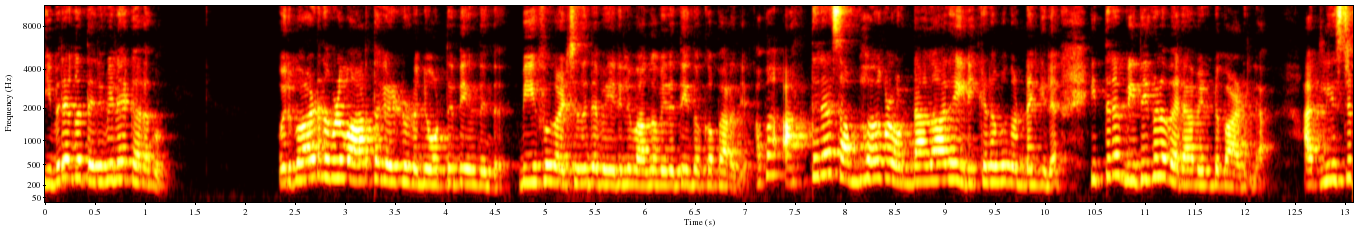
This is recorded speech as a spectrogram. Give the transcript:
ഇവരങ്ങ് തെരുവിലേക്ക് ഇറങ്ങും. ഒരുപാട് നമ്മൾ വാർത്ത കേട്ടിട്ടുണ്ട് നോർത്ത് ഇന്ത്യയിൽ നിന്ന്. ബീഫ് കഴിച്ചതിന്റെ പേരിൽ വകവരുത്തി എന്നൊക്കെ പറഞ്ഞ്. അപ്പോൾ അത്തരം സംഭവങ്ങൾ ഉണ്ടാകാതെ ഇരിക്കണമെന്നുണ്ടെങ്കിൽ ഇത്തരം വിധികൾ വരാൻ വേണ്ടിയിട്ട് പാടില്ല. അറ്റ്ലീസ്റ്റ്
